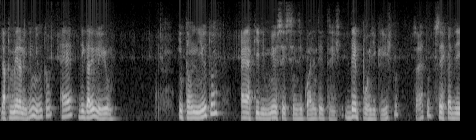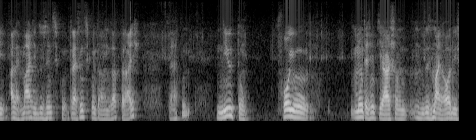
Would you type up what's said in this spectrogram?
da primeira lei de Newton é de Galileu. Então Newton é aqui de 1643 depois de Cristo, certo? Cerca de, aliás, mais de 200, 350 anos atrás, certo? Newton foi um, muita gente acha um dos maiores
